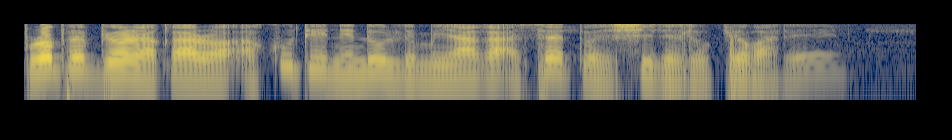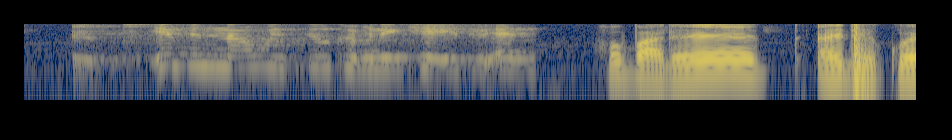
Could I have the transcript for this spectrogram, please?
ပရိုဖက်ပြောတာကတော့အခုထိနင်တို့လင်မယားကအဆက်အသွယ်ရှိတယ်လို့ပြောပါတယ် Even now, we still communicate and ဟုတ်ပါတယ်အဲ့ဒီကွဲ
